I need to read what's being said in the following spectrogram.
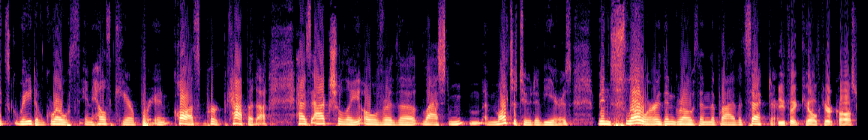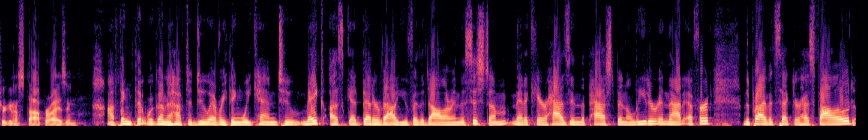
its rate of growth in health care per, in costs per capita has actually, over the last multitude of years, been slower than growth in the private sector. Do you think health care costs are going to stop rising? I think that we're going to have to do everything we can to make us get better value for the dollar in the system. Medicare has in the past been a leader in that effort. The private sector has followed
